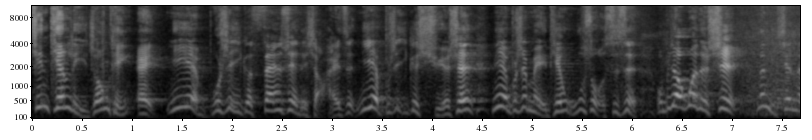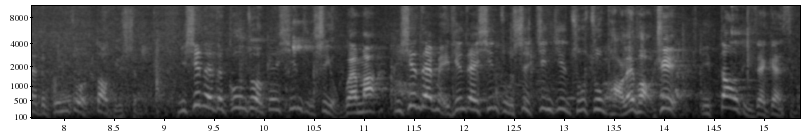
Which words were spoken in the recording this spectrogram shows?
今天李中庭，哎，你也不是一个三岁的小孩子，你也不是一个学生，你也不是每天无所事事。我们要问的是，那你现在的工作到底是什么？你现在的工作跟新主事有关吗？你现在每天在新主事进进出出跑来跑去，你到底在干什么？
